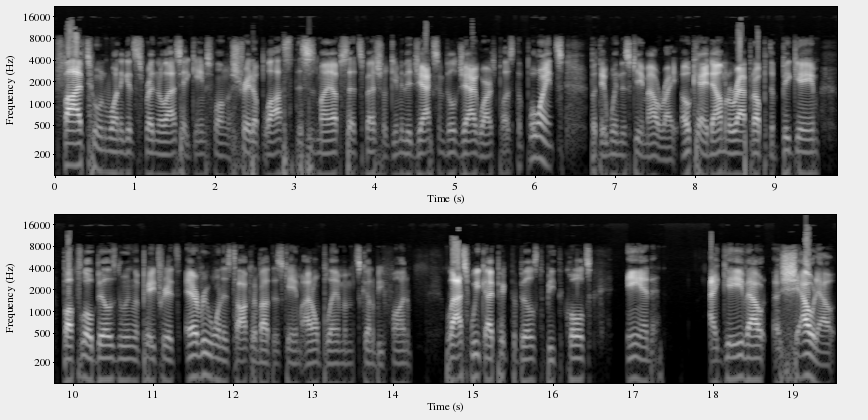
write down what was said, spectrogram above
5 2 1 against spread in their last eight games following a straight up loss. This is my upset special. Give me the Jacksonville Jaguars plus the points, but they win this game outright. Okay, now I'm going to wrap it up with the big game Buffalo Bills, New England Patriots. Everyone is talking about this game. I don't blame them. It's going to be fun. Last week I picked the Bills to beat the Colts, and I gave out a shout out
